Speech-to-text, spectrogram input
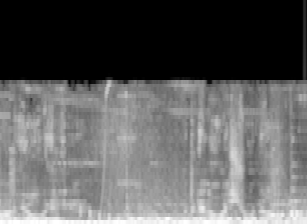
Radio 1, het NOS-journaal.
